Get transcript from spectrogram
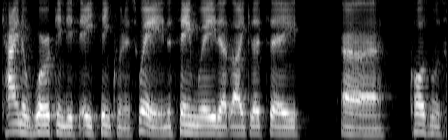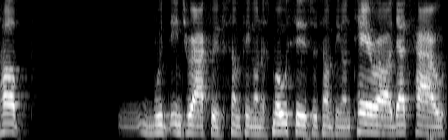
kind of work in this asynchronous way in the same way that like let's say uh, cosmos hub would interact with something on osmosis or something on terra that's how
